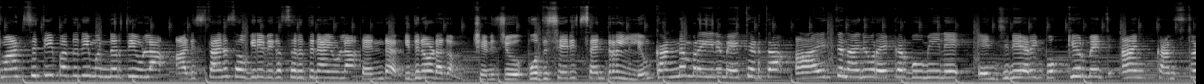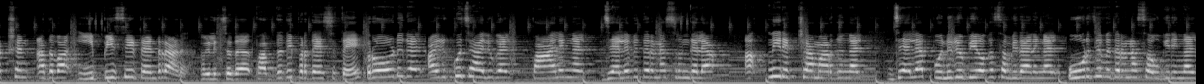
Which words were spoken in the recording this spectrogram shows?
സ്മാർട്ട് സിറ്റി പദ്ധതി മുൻനിർത്തിയുള്ള അടിസ്ഥാന സൗകര്യ വികസനത്തിനായുള്ള ടെൻഡർ ഇതിനോടകം ക്ഷണിച്ചു. പുതുശ്ശേരി സെൻട്രലിലും കണ്ണമ്പ്രയിലും ഏറ്റെടുത്ത ആയിരത്തി നാനൂറ് ഏക്കർ ഭൂമിയിലെ എഞ്ചിനീയറിംഗ് പ്രൊക്യൂർമെന്റ് ആൻഡ് കൺസ്ട്രക്ഷൻ അഥവാ ഇ പി സി ടെൻഡറാണ് വിളിച്ചത്. പദ്ധതി പ്രദേശത്തെ റോഡുകൾ അഴുക്കുചാലുകൾ പാലങ്ങൾ ജലവിതരണ ശൃംഖല അഗ്നിരക്ഷാ മാർഗങ്ങൾ ജല പുനരുപയോഗ സംവിധാനങ്ങൾ ഊർജ വിതരണ സൗകര്യങ്ങൾ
